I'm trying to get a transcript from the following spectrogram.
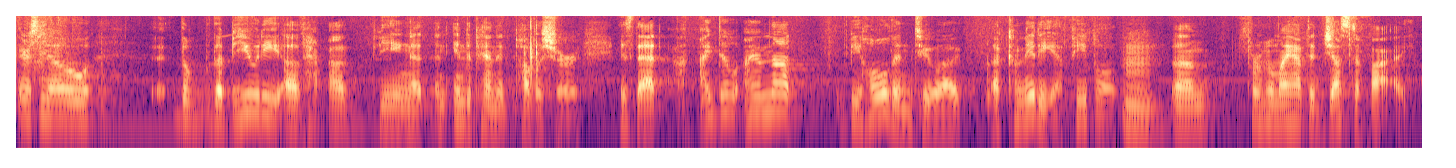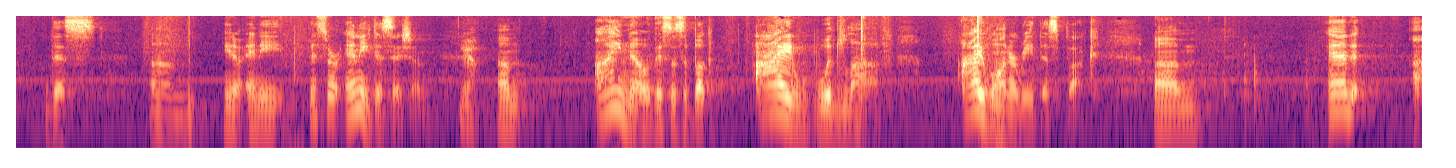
there's no the the beauty of of being a, an independent publisher is that I don't I am not beholden to a, a committee of people Mm. um, for whom I have to justify this um, you know any this or any decision. Yeah. Um, I know this is a book I would love. I want to read this book. Um, and uh,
